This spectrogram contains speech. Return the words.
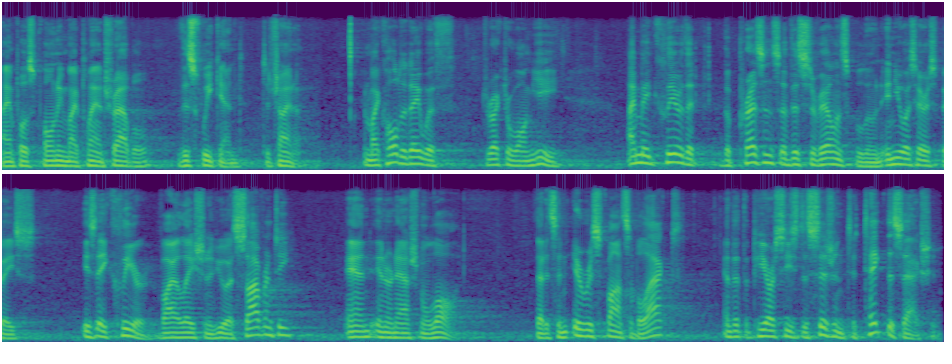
I am postponing my planned travel this weekend to China. In my call today with Director Wang Yi, I made clear that the presence of this surveillance balloon in U.S. airspace is a clear violation of U.S. sovereignty and international law, that it's an irresponsible act, and that the PRC's decision to take this action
